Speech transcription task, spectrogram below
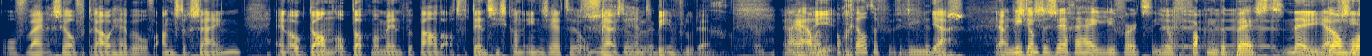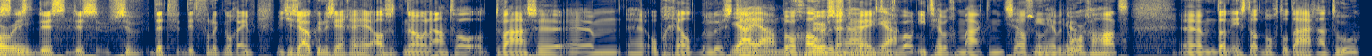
of weinig zelfvertrouwen hebben of angstig zijn. En ook dan op dat moment bepaalde advertenties kan inzetten om juist hen te beïnvloeden. nou ja, Eh, om, geld te verdienen Ja, dus. Ja, en niet om te zeggen, hey lieverd, you're Eh, fucking the best. nee, ja, Don't precies. worry. Dus, dus, dus ze, dit, dit vond ik nog een. Want je zou kunnen zeggen, hè, als het nou een aantal dwaze, ehm, eh, op geld beluste Ja, ja, eh, programmeurs zijn zijn, geweest, ja. die gewoon iets hebben gemaakt en niet zelf niet hebben doorgehad, ehm, dan is dat nog tot daar aan toe.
